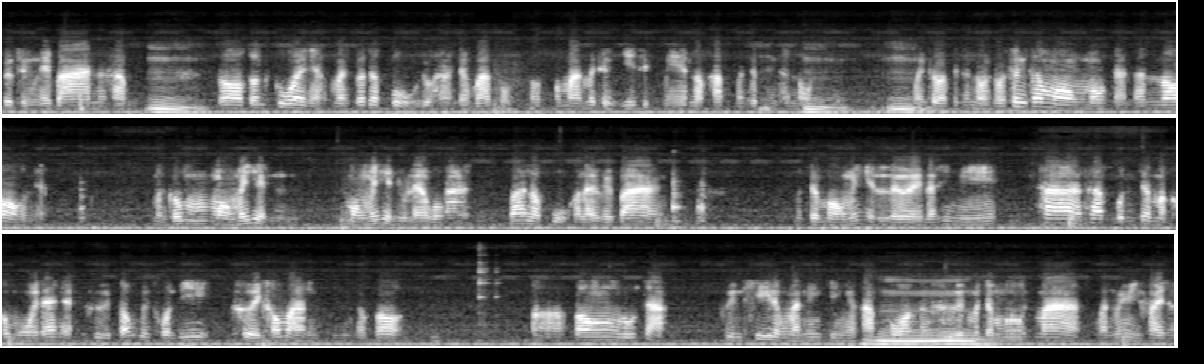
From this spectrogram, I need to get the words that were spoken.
จนถึงในบ้านนะครับ อืม ก็ต้นกล้วยเนี่ยมันก็จะปลูกอยู่ห่างจากบ้านผมประมาณไม่ถึง20เมตรหรอกครับ มันจะเป็นถนอืน มอืม เหมือนกับว่าเป็นถนนซึ่งถ้ามองมองจากด้านนอกเนี่ย มันก็มองไม่เห็น มองไม่เห็นอยู่แล้วว่าบ้านเราปลูกอะไรไปบ้าง มันจะมองไม่เห็นเลยแล้วทีนี้ ถ้าถ้าคนจะมาขโมยได้เนี่ยคือต้องเป็นคนที่เคยเข้ามาจริงๆแล้วก็เอ่อต้องรู้จักพื้นที่ตรงนั้นจริงๆอะครับเพราะว่ากลางคืนมันจะมืดมาก มันไม่มีไฟถ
